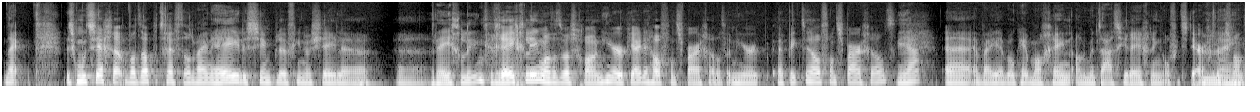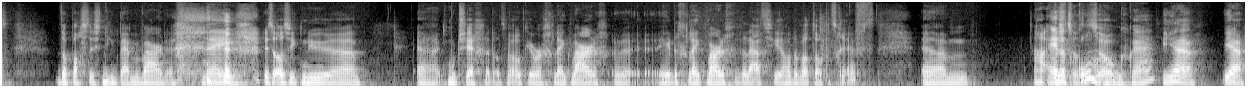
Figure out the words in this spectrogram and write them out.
Dus ik moet zeggen, wat dat betreft hadden wij een hele simpele financiële eh, Regeling? regeling. Want het was gewoon, hier heb jij de helft van het spaargeld en hier heb- ik de helft van het spaargeld. Ja. Eh, en wij hebben ook helemaal geen alimentatieregeling of iets dergelijks. Nee. Want dat past dus niet bij mijn waarde. Nee. Dus als ik nu, eh, ik moet zeggen dat we ook heel erg gelijkwaardig, een hele gelijkwaardige relatie hadden wat dat betreft. Ehm, Ah, en Dus het dat kon ook, ook- hè? ja, ja,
